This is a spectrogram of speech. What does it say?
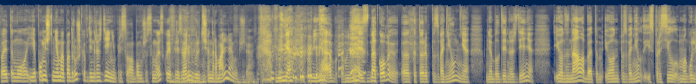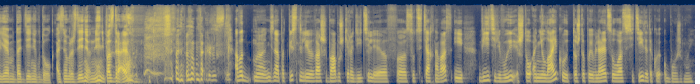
Поэтому я помню, что мне моя подружка в день рождения прислала бомж смс я перезвоню, говорю, ты что, нормальная вообще? У меня, у меня, у меня есть знакомый, э, который позвонил мне, у меня был день рождения, и он знал об этом, и он позвонил и спросил, могу ли я ему дать денег в долг. А с днем рождения он меня не поздравил. Грустно. А вот, э, не знаю, подписаны ли ваши бабушки, родители в соцсетях на вас, и видите ли вы, что они лайкают то, что появляется у вас в сети, и ты такой, о боже мой.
